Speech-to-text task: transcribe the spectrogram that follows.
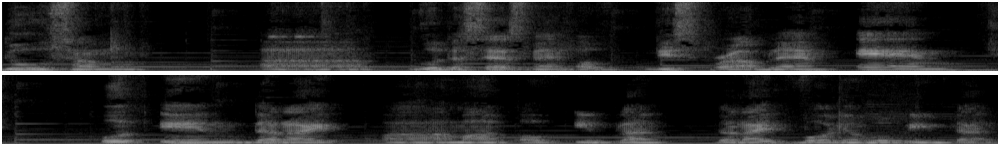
do some uh, good assessment of this problem and put in the right uh, amount of implant, the right volume of implant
